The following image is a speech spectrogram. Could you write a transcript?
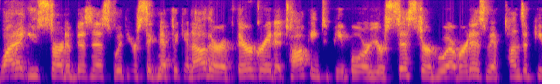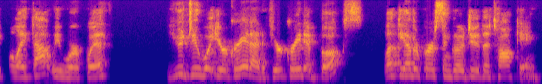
why don't you start a business with your significant other if they're great at talking to people or your sister, whoever it is? We have tons of people like that we work with. You do what you're great at. If you're great at books, let the other person go do the talking.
